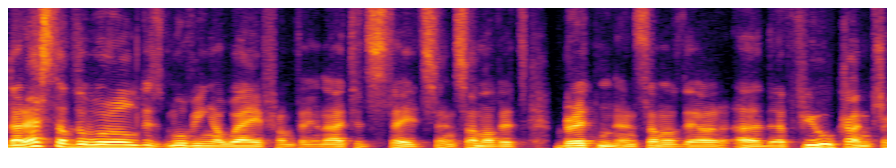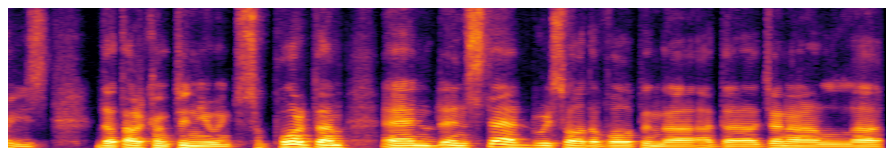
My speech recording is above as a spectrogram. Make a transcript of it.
the rest of the world is moving away from the United States and some of it Britain and some of their uh, the few countries that are continuing to support them. And instead, we saw the vote in the, the General uh,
